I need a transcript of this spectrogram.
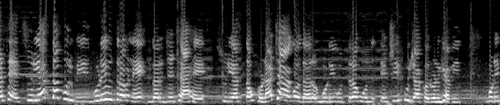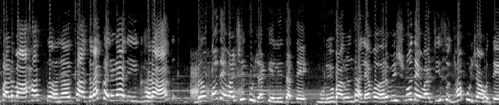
तसेच सूर्यास्तापूर्वी गुढी उतरवणे गरजेचे आहे. सूर्यास्त होण्याच्या अगोदर गुढी उतरवून त्याची पूजा करून घ्यावी. गुढीपाडवा हा सण साजरा करण्याआधी घरात ब्रह्मदेवाची पूजा केली जाते. गुढी उभारून झाल्यावर विष्णू देवाची सुद्धा पूजा होते.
